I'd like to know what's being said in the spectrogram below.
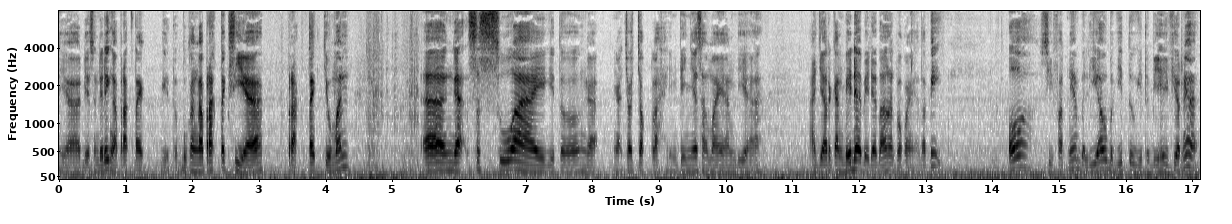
ya dia sendiri nggak praktek gitu. Bukan nggak praktek sih ya praktek cuman eh, nggak uh, sesuai gitu. Nggak nggak cocok lah intinya sama yang dia ajarkan. Beda beda banget pokoknya. Tapi oh sifatnya beliau begitu gitu. Behaviornya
